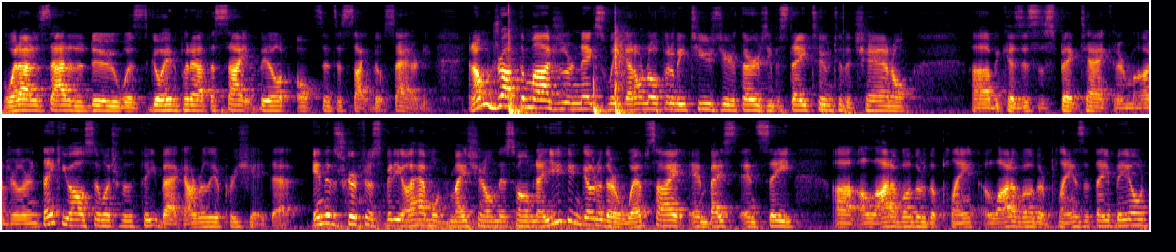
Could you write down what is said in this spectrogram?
what I decided to do was go ahead and put out the site built on, since it's site built Saturday. And I'm gonna drop the modular next week. I don't know if it'll be Tuesday or Thursday, but stay tuned to the channel uh, because this is a spectacular modular. And thank you all so much for the feedback. I really appreciate that. In the description of this video, I have more information on this home. Now you can go to their website and base and see uh, a lot of other the plan, a lot of other plans that they build.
